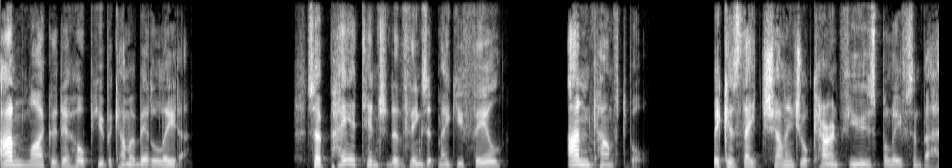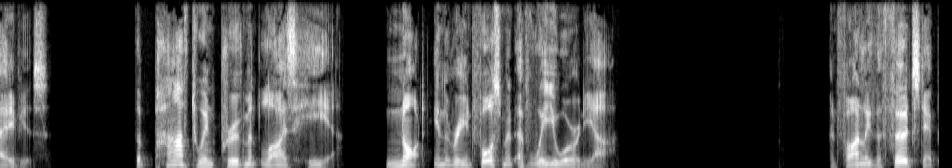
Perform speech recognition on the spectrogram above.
unlikely to help you become a better leader. So pay attention to the things that make you feel uncomfortable because they challenge your current views, beliefs, and behaviours. The path to improvement lies here, not in the reinforcement of where you already are. And finally, the third step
